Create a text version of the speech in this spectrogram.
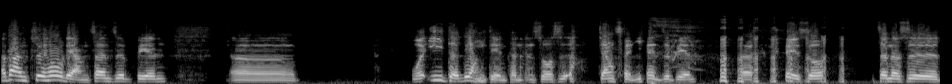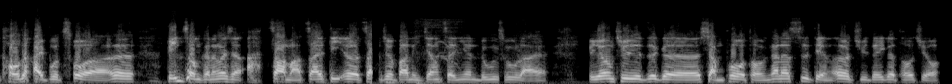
那当然最后两战这边，呃，唯一的亮点可能说是江承彦这边，呃，可以说。真的是投的还不错啊！呃，丙总可能会想啊，炸马在第二站就把你江承彦撸出来，不用去这个想破头。你看他四点二局的一个投球，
